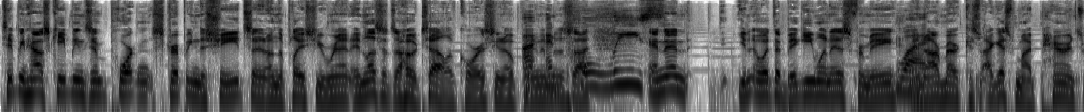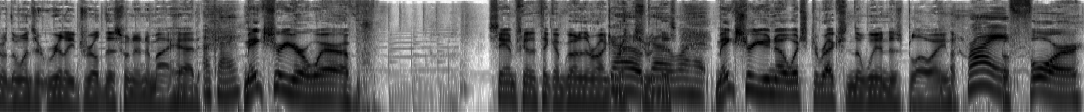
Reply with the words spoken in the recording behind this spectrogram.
tipping housekeeping is important. Stripping the sheets on the place you rent, unless it's a hotel, of course. You know, putting Uh, them and to the side. police- And then, you know what the biggie one is for me? What? And I remember because I guess my parents were the ones that really drilled this one into my head. Okay. Make sure you're aware of Sam's going to think I'm going in the wrong Go, direction go, with this. what? Make sure you know which direction the wind is blowing. Right. Before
